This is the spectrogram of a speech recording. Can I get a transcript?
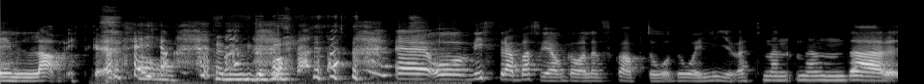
I love it kan jag säga. Ja, den är underbar. eh, och visst drabbas vi av galenskap då och då i livet men, men där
